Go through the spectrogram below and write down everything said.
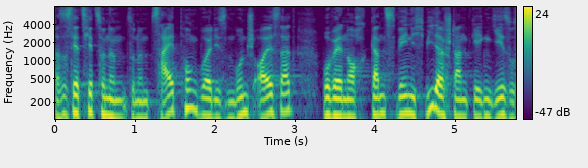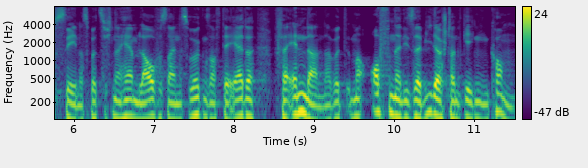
Das ist jetzt hier zu einem, zu einem Zeitpunkt, wo er diesen Wunsch äußert, wo wir noch ganz wenig Widerstand gegen Jesus sehen. Das wird sich nachher im Laufe seines Wirkens auf der Erde verändern. Da wird immer offener dieser Widerstand gegen ihn kommen.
